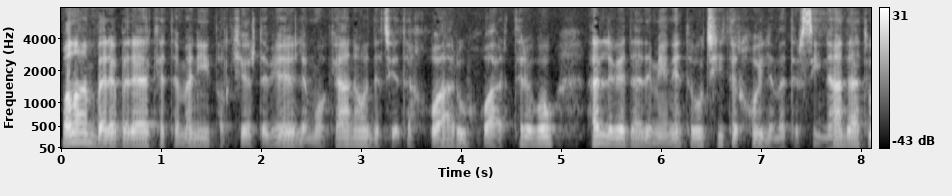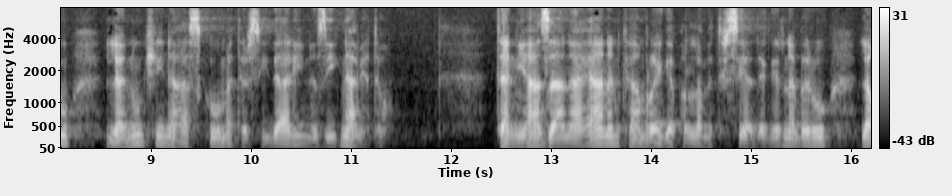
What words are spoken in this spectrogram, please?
بەڵام بەرە بەرە کە تەمەنی پڕکێش دەبێ لە مووەکانەوە دەچێتە خوار و خوارترەوە و هەر لەوێدا دەمێنێتەوە و چیتر خۆی لە مەترسی نادات و لە نووکی ناسک و مەترسیداری نزیک نابێتەوە. تەنیا زانایانن کە ئەم ڕێگە پڕ لە مەترسیە دەگرنە بەر و لە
